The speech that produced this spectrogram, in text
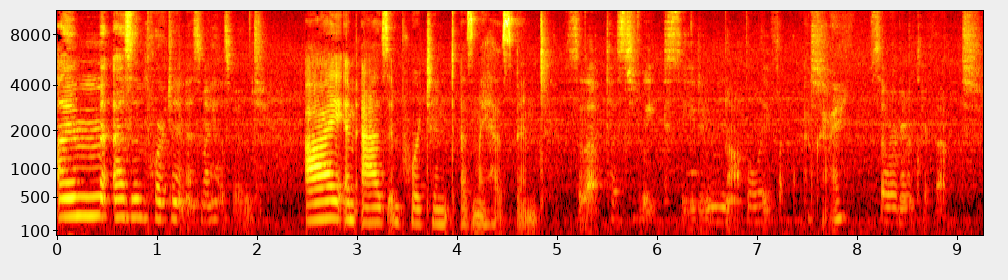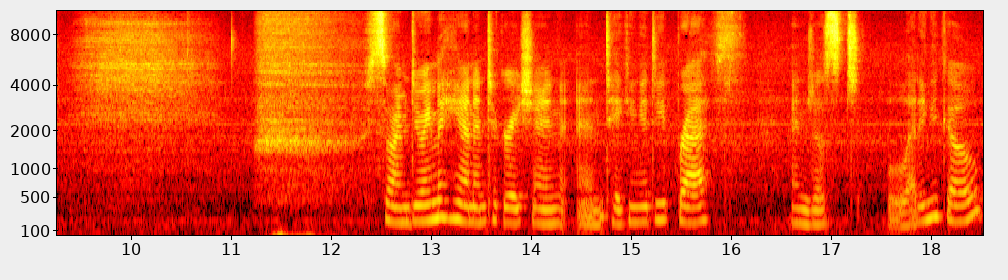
I'm as important as my husband. I am as important as my husband. So that tested weak, so you do not believe that. Okay. So we're gonna clear that. So I'm doing the hand integration and taking a deep breath and just letting it go.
